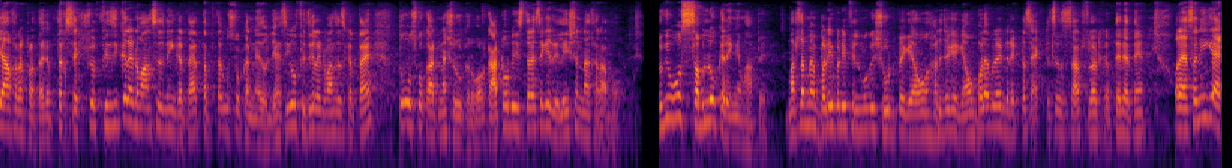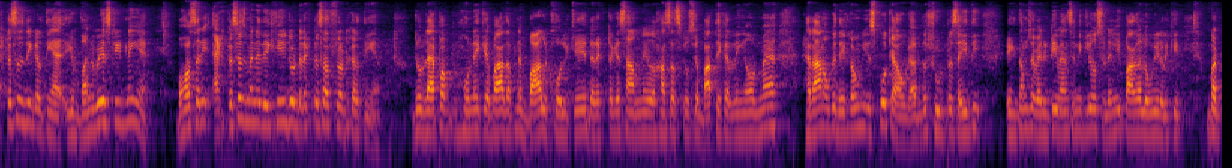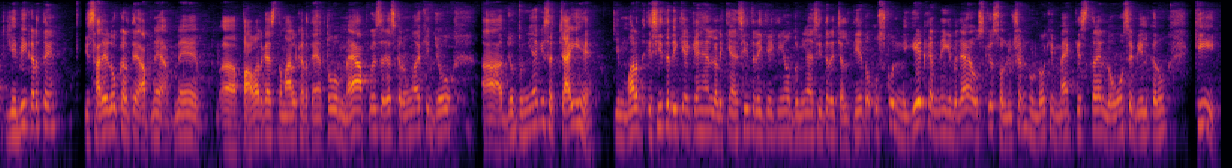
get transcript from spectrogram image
क्या फ़र्क पड़ता है? जब तक सेक्सुअल फ़िज़िकल एडवांसेस नहीं करता है, तब तक उसको करने दो। जैसे ही वो फ़िज़िकल एडवांसेस करता है तो उसको काटना शुरू करो और काटो भी इस तरह से कि रिलेशन ना ख़राब हो। क्योंकि वो सब लोग करेंगे वहाँ पे। मतलब मैं बड़ी बड़ी फ़िल्मों की शूट पे गया हूँ, हर जगह गया हूँ बड़े बड़े डायरेक्टर्स एक्ट्रेसेस के साथ फ्लर्ट करते रहते हैं। और ऐसा नहीं कि एक्ट्रेसेस नहीं करती हैं, ये वन वे स्ट्रीट नहीं है। बहुत सारी एक्ट्रेसेस मैंने देखी हैं जो डायरेक्टर के साथ फ्लर्ट करती हैं। जो रैपअप होने के बाद अपने बाल खोल के डायरेक्टर के सामने हंस हंस के उससे बातें कर रही हैं और मैं हैरान होकर देख रहा हूँ कि इसको क्या हो गया। अभी तो शूट पे सही थी, एकदम से वैनिटी वैन से निकली और सडनली पागल हो गई लड़की। बट ये भी करते हैं, ये सारे लोग करते हैं, अपने अपने पावर का इस्तेमाल करते हैं। तो मैं आपको ये सजेस्ट करूँगा कि जो जो दुनिया की सच्चाई है कि मर्द इसी तरीके के हैं, लड़कियाँ इसी तरीके की हैं और दुनिया इसी तरह चलती है तो उसको निगेट करने के बजाय उसके सॉल्यूशन ढूंढो कि मैं किस तरह लोगों से डील करूँ कि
